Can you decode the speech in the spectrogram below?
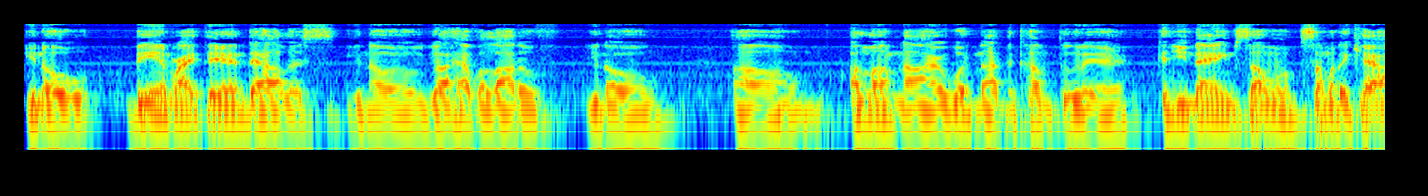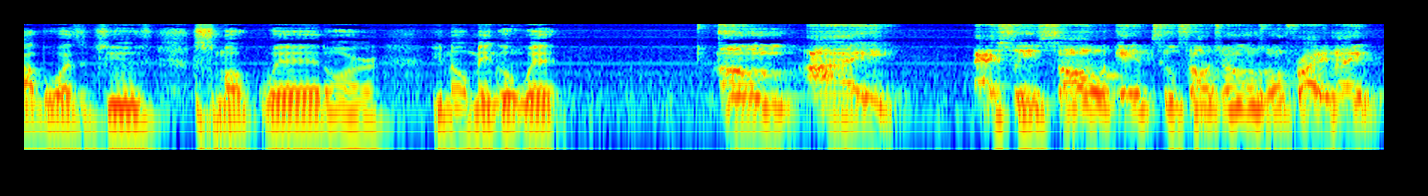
you know, being right there in Dallas, you know, y'all have a lot of you know um, alumni or whatnot to come through there. Can you name some of some of the cowboys that you've smoked with or you know mingled with? Um, I actually saw Ed Two Jones on Friday night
